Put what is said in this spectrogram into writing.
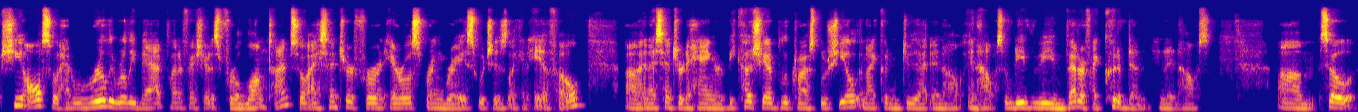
she also had really really bad plantar fasciitis for a long time, so I sent her for an Arrow spring brace, which is like an AFO, uh, and I sent her to Hanger because she had Blue Cross Blue Shield, and I couldn't do that in in house. It would even be even better if I could have done it in house. Um, so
